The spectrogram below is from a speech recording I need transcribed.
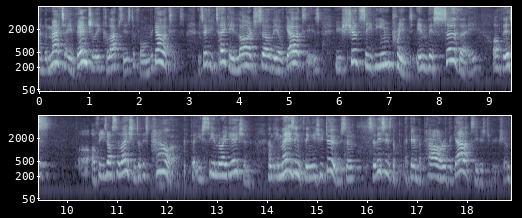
and the matter eventually collapses to form the galaxies. And so if you take a large survey of galaxies, you should see the imprint in this survey of this of these oscillations, of this power that you see in the radiation. And the amazing thing is you do. So, so this is, the, again, the power of the galaxy distribution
